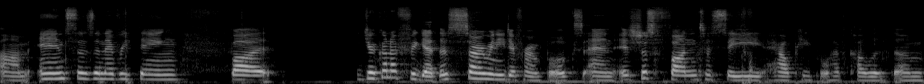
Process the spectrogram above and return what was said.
um, answers and everything, but you're going to forget. There's so many different books and it's just fun to see how people have coloured them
